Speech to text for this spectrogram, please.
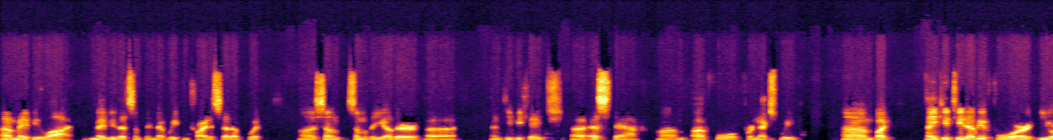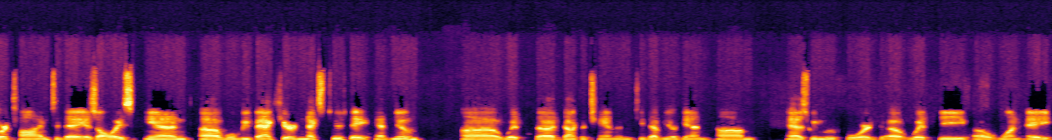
uh, maybe live. Maybe that's something that we can try to set up with uh, some some of the other DBHS staff um, for for next week. Um, but Thank you, TW, for your time today, as always. And uh, we'll be back here next Tuesday at noon uh, with uh, Dr. Chan and TW again um, as we move forward uh, with the 1A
